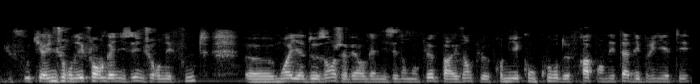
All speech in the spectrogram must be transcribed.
du foot. Il y a une journée, il faut organiser une journée foot. Euh, moi, il y a deux ans, j'avais organisé dans mon club, par exemple, le premier concours de frappe en état d'ébriété.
